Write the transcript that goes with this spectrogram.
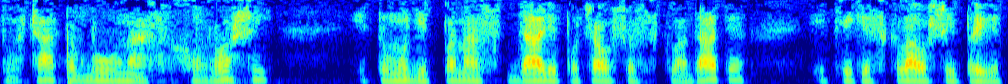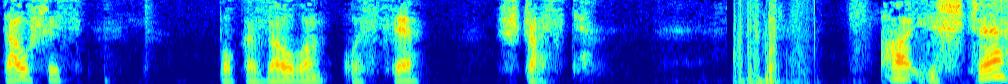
Початок був у нас хороший, і тому дід по нас далі почав щось складати, і тільки склавши і привітавшись, показав вам ось це щастя. А іще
